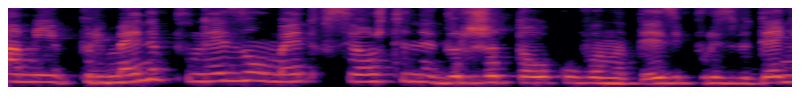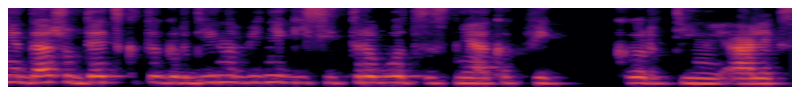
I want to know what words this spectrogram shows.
Ами, при мен поне за момента все още не държа толкова на тези произведения. Даже от детската градина винаги си тръгват с някакви картини. Алекс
